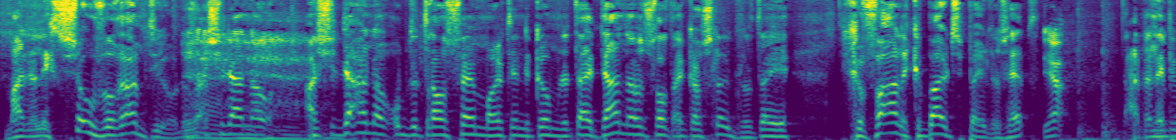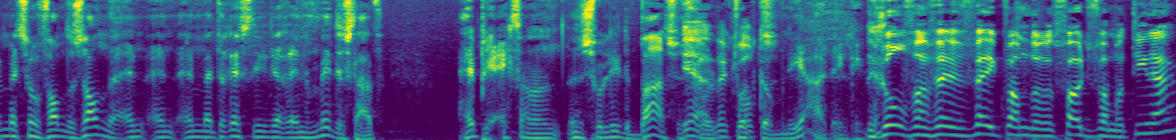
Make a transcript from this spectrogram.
Maar er ligt zoveel ruimte, joh. Dus als je daar nou, als je daar nou op de transfermarkt in de komende tijd daar nou eens wat aan kan sleutelen, dat je gevaarlijke buitenspelers hebt. ja. Nou, dan heb je met zo'n Van der Zanden en, en, en met de rest die er in het midden staat, heb je echt wel een, een solide basis Ja, voor, het komende jaar, denk ik. De goal van VVV kwam door het foutje van Martina.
